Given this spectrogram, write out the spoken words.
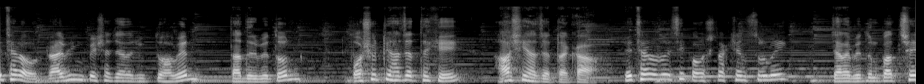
এছাড়াও ড্রাইভিং পেশা যারা যুক্ত হবেন তাদের বেতন পঁয়ষট্টি হাজার থেকে আশি হাজার টাকা। এছাড়াও রয়েছে কনস্ট্রাকশন শ্রমিক, যারা বেতন পাচ্ছে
